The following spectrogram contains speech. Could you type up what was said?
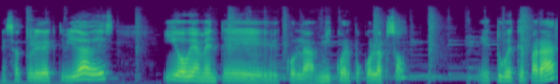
me saturé de actividades y obviamente con la, mi cuerpo colapsó. Eh, tuve que parar,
